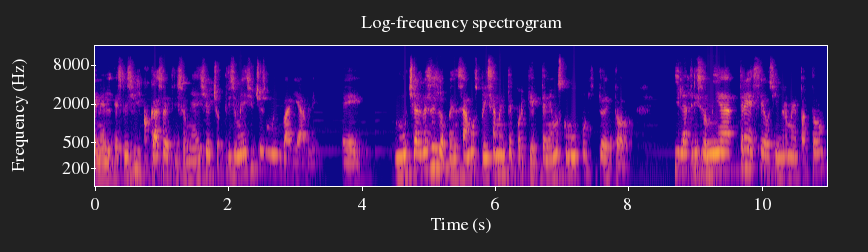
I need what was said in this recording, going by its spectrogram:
en el específico caso de trisomía 18, trisomía 18 es muy variable. eh, muchas veces lo pensamos precisamente porque tenemos como un poquito de todo. Y la trisomía 13 o síndrome de Pato,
